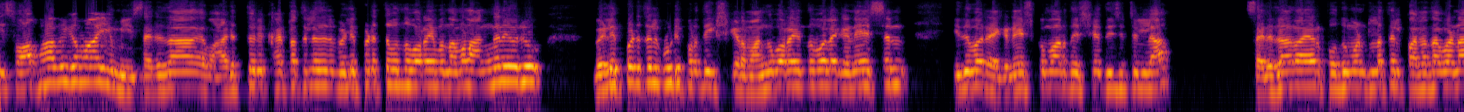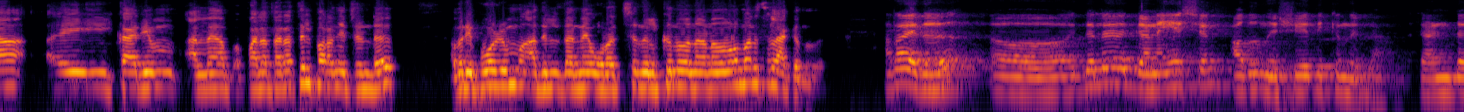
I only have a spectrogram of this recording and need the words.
ഈ സ്വാഭാവികമായും ഈ സരിത അടുത്തൊരു ഘട്ടത്തിൽ ഇത് വെളിപ്പെടുത്തുമെന്ന് പറയുമ്പോൾ നമ്മൾ അങ്ങനെ ഒരു വെളിപ്പെടുത്തൽ കൂടി പ്രതീക്ഷിക്കണം. അങ്ങ് പറയുന്ന പോലെ ഗണേശൻ ഇതുവരെ ഗണേഷ് കുമാർ നിഷേധിച്ചിട്ടില്ല. സരിത നായർ പൊതുമണ്ഡലത്തിൽ പലതവണ ഈ കാര്യം അല്ല പലതരത്തിൽ പറഞ്ഞിട്ടുണ്ട്. അവരിപ്പോഴും അതിൽ തന്നെ ഉറച്ചു നിൽക്കുന്നു എന്നാണ് നമ്മൾ മനസ്സിലാക്കുന്നത്. അതായത് ഇതിൽ ഗണേശൻ അത് നിഷേധിക്കുന്നില്ല. രണ്ട്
